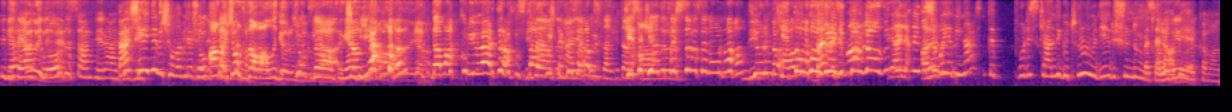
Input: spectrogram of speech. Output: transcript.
Bir de Biz hayatım öyle. orada sen herhalde Ben bir şey demiş olabilir. Çok- Ama çok zavallı göründüm çok ya. zavallısın. Yani çok bir yandan zavallı ya. damak kuruyor her taraf Bir ıslanmış yer sana bir ıslak, bir taraftan kesi kağıdı taşısana sen orada. Diyorum ki toplantıya gitmem lazım. Yani arabaya biner de polis kendi götürür mü diye düşündüm mesela Arabayı abi. bırakamaz.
